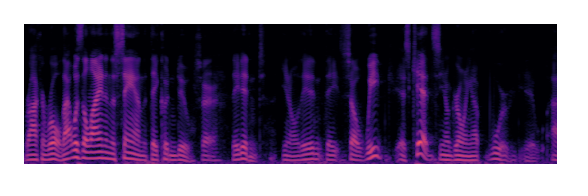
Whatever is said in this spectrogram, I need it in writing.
rock and roll. That was the line in the sand that they couldn't do Sure. they didn't you know they didn't they so we as kids you know growing up were uh,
